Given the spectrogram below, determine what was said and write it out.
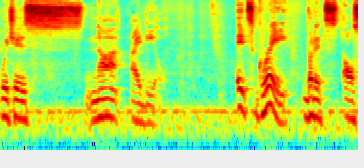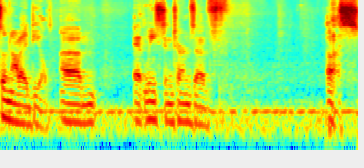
which is not ideal. It's great, but it's also not ideal, um, at least in terms of us.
